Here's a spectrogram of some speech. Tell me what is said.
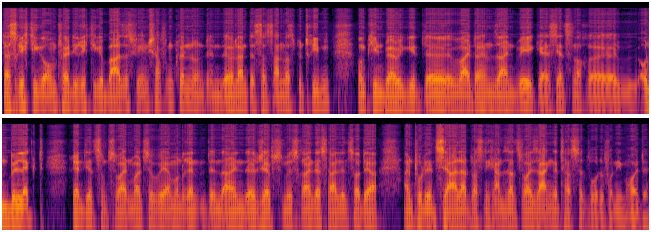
das richtige Umfeld, die richtige Basis für ihn schaffen können. Und in Irland ist das anders betrieben. Und Keen Barry geht äh, weiterhin seinen Weg. Er ist jetzt noch äh, unbeleckt, rennt jetzt zum zweiten Mal zur WM und rennt in einen äh, Jeff Smith rein, der Silencer, der ein Potenzial hat, was nicht ansatzweise angetastet wurde von ihm heute.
